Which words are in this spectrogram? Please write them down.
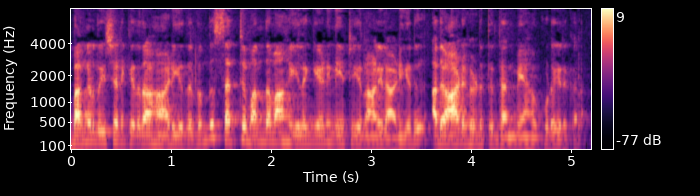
பங்களாதேஷ் அணிக்கு எதிராக ஆடியதிலிருந்து சற்று மந்தமாக இலங்கை அணி நேற்றைய நாளில் ஆடியது. அது ஆடுகளத்தின் தன்மையாக கூட இருக்கலாம்.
